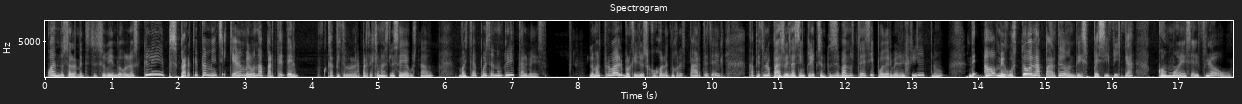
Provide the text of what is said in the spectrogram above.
cuando solamente estoy subiendo los clips, para que también si quieren ver una parte del capítulo, la parte que más les haya gustado, va a estar puesta en un clip tal vez. Lo más probable, porque yo escojo las mejores partes del capítulo para subirlas en clips. Entonces van ustedes y poder ver el clip, ¿no? De, oh, me gustó la parte donde especifica cómo es el flow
